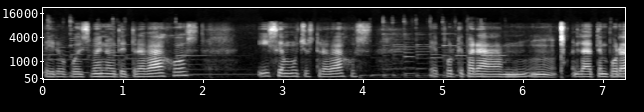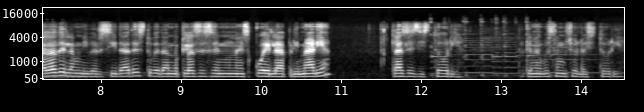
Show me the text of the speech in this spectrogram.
Pero pues bueno, de trabajos hice muchos trabajos. Eh, porque para mm, la temporada de la universidad estuve dando clases en una escuela primaria, clases de historia, porque me gusta mucho la historia.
